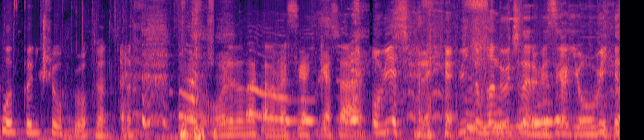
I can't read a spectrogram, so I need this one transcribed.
本当に恐怖を感じた。俺の中のメスガキがさ怯えてたね。ウィンドウさんの内なるメスガキが怯えて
